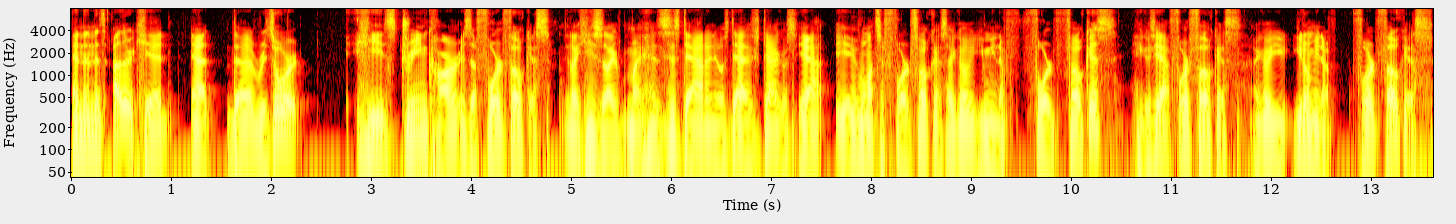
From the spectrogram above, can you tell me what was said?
And then this other kid at the resort, his dream car is a Ford Focus. Like he's like my, his his dad. I know his dad. His dad goes, yeah, he wants a Ford Focus. I go, you mean a Ford Focus? He goes, yeah, Ford Focus. I go, you you don't mean a Ford Focus,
